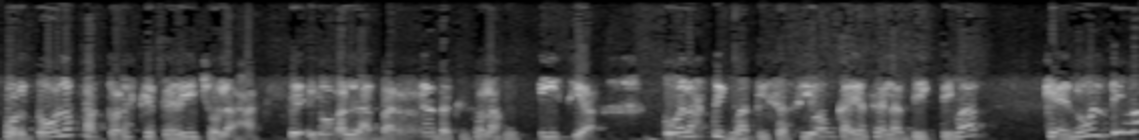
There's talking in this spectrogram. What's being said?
por todos los factores que te he dicho, las, las barreras de acceso a la justicia, toda la estigmatización que hay hacia las víctimas, que en últimas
